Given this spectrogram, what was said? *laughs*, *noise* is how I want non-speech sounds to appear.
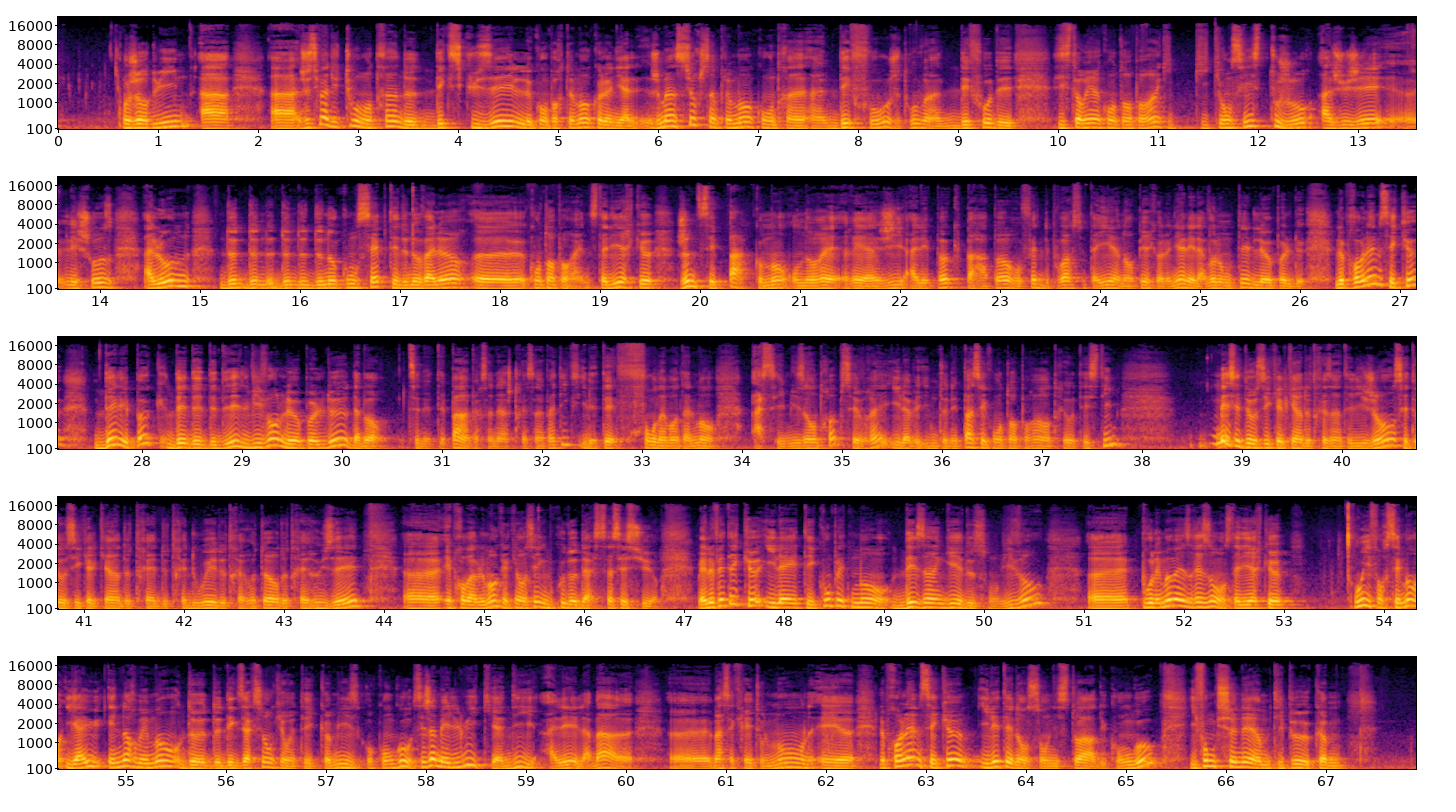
aujourd'hui à euh, je ne suis pas du tout en train d'excuser le comportement colonial. Je m'insurge simplement contre un, défaut, je trouve, un défaut des historiens contemporains qui, consiste toujours à juger euh, les choses à l'aune de, nos concepts et de nos valeurs euh, contemporaines. C'est-à-dire que je ne sais pas comment on aurait réagi à l'époque par rapport au fait de pouvoir se tailler un empire colonial et la volonté de Léopold II. Le problème, c'est que dès l'époque, dès, le vivant de Léopold II, d'abord, ce n'était pas un personnage très sympathique. Il était fondamentalement assez misanthrope, c'est vrai. Il, ne tenait pas ses contemporains en très haute estime. Mais c'était aussi quelqu'un de très intelligent, c'était aussi quelqu'un de très, de très doué, de très retors, de très rusé, euh, et probablement quelqu'un aussi avec beaucoup d'audace, ça c'est sûr. Mais le fait est qu'il a été complètement désingué de son vivant euh, pour les mauvaises raisons. C'est-à-dire que oui, forcément, il y a eu énormément d'exactions de, qui ont été commises au Congo. C'est jamais lui qui a dit allez là-bas euh, euh, massacrer tout le monde. Et euh, le problème, c'est que il était dans son histoire du Congo. Il fonctionnait un petit peu comme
